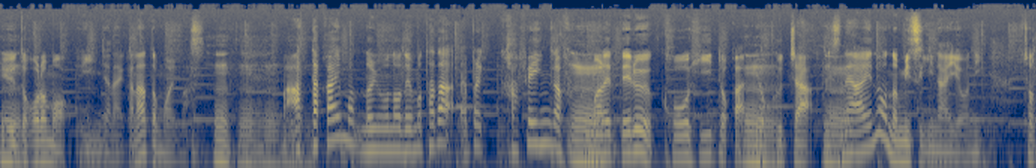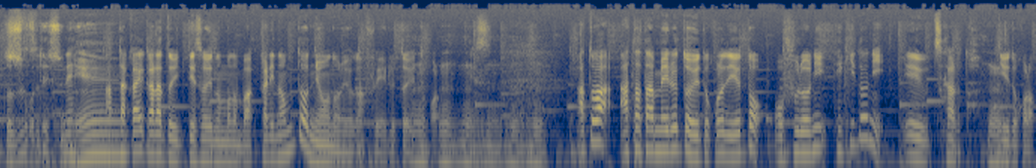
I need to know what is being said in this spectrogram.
いうところもいいんじゃないかなと思います。ああったかいも飲み物でもただやっぱりカフェインが含まれてるコーヒーとかうん。緑茶ですね、うん。ああいうのを飲みすぎないようにちょっとずつですね。そうですね。あったかいからといってそういうものばっかり飲むと尿の量が増えるというところです。うんうんうんうんあとは温めるというところで言うとお風呂に適度にえー浸かるというところ、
